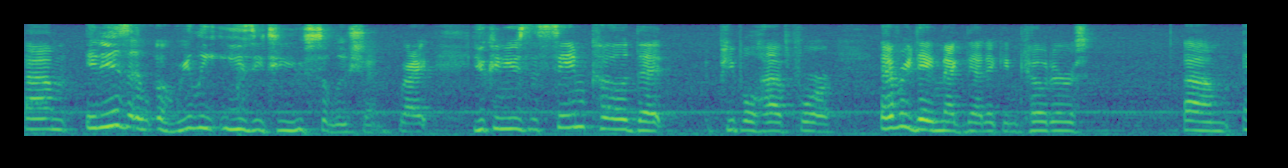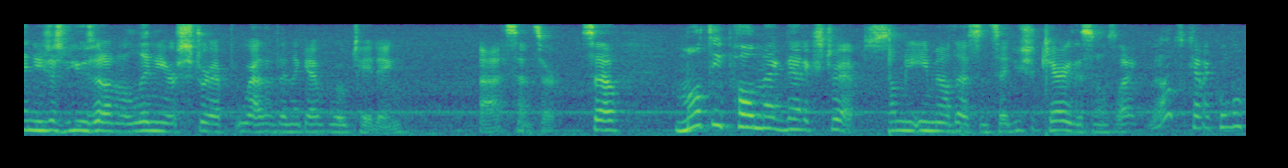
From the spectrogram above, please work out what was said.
um, it is a, a really easy to use solution, right? You can use the same code that people have for everyday magnetic encoders, um, and you just use it on a linear strip rather than like a rotating uh, sensor. So, multi-pole magnetic strips. Somebody emailed us and said you should carry this, and I was like, well, that's kind of cool.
